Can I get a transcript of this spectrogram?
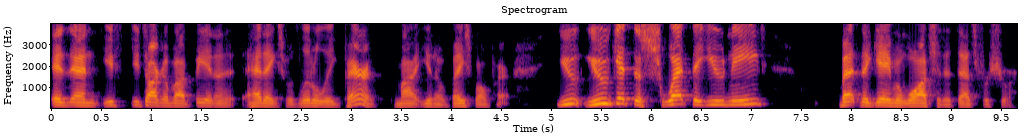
and then you you talk about being a headaches with little league parent, my you know baseball parent. You you get the sweat that you need betting the game and watching it. That's for sure.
